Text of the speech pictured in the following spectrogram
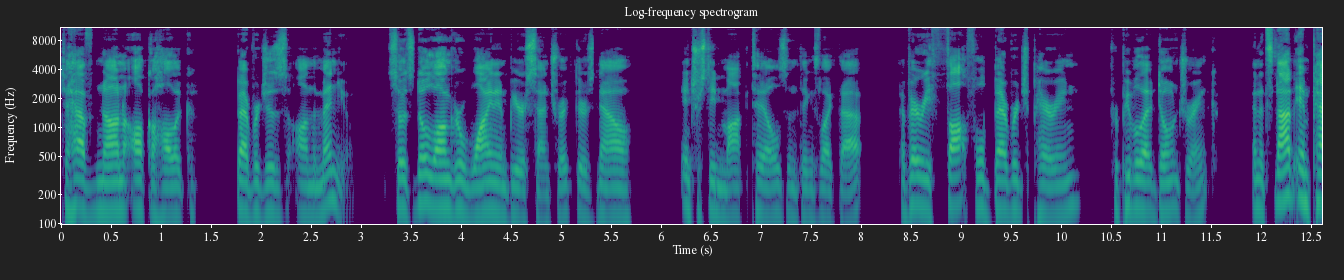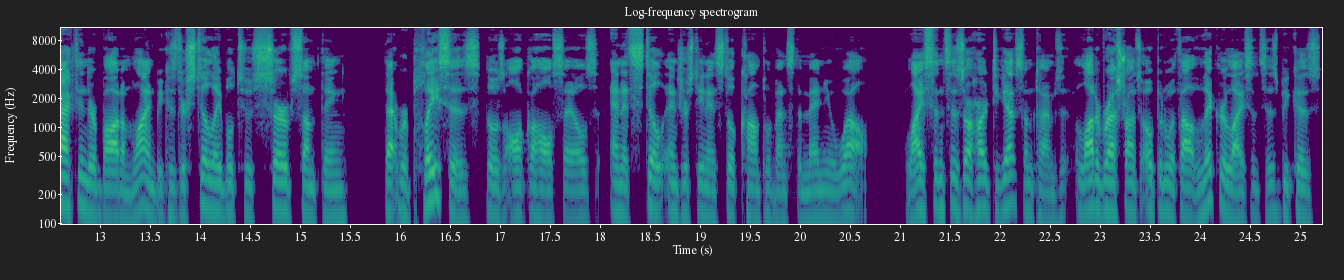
to have non-alcoholic beverages on the menu. So it's no longer wine and beer centric. There's now interesting mocktails and things like that. A very thoughtful beverage pairing for people that don't drink. And it's not impacting their bottom line because they're still able to serve something that replaces those alcohol sales and it's still interesting and still complements the menu well. Licenses are hard to get sometimes. A lot of restaurants open without liquor licenses because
